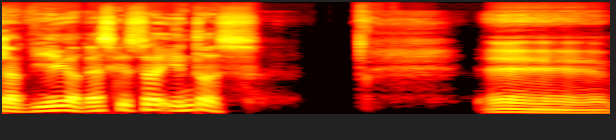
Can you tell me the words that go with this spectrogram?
der virker, hvad skal så ændres? Øh,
